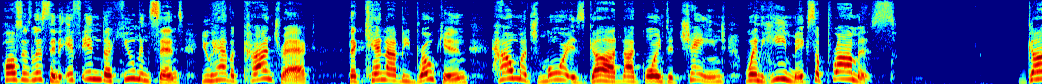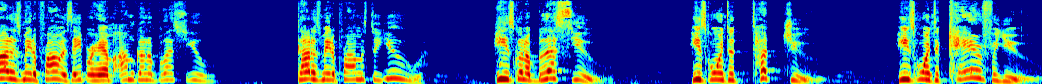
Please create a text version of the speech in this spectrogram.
Paul says, listen, if in the human sense you have a contract that cannot be broken, how much more is God not going to change when he makes a promise? God has made a promise, Abraham, I'm going to bless you. God has made a promise to you. He's going to bless you. He's going to touch you. He's going to care for you.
